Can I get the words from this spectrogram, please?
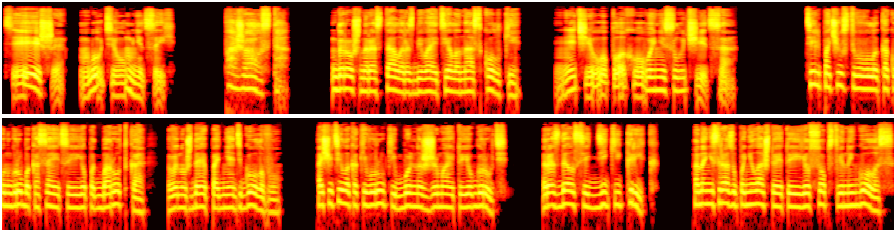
«Тише, будь умницей». «Пожалуйста». Дрожь нарастала, разбивая тело на осколки. «Ничего плохого не случится». Тель почувствовала, как он грубо касается ее подбородка, вынуждая поднять голову. Ощутила, как его руки больно сжимают ее грудь. Раздался дикий крик. Она не сразу поняла, что это ее собственный голос.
